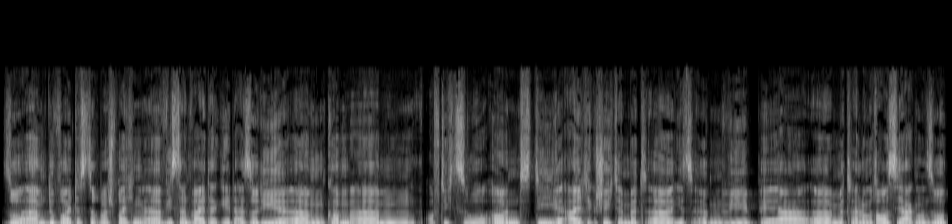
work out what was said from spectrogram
So, ähm, du wolltest darüber sprechen, äh, wie es dann weitergeht. Also die ähm, kommen ähm, auf dich zu und die alte Geschichte mit äh, jetzt irgendwie PR-Mitteilung äh, rausjagen und so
